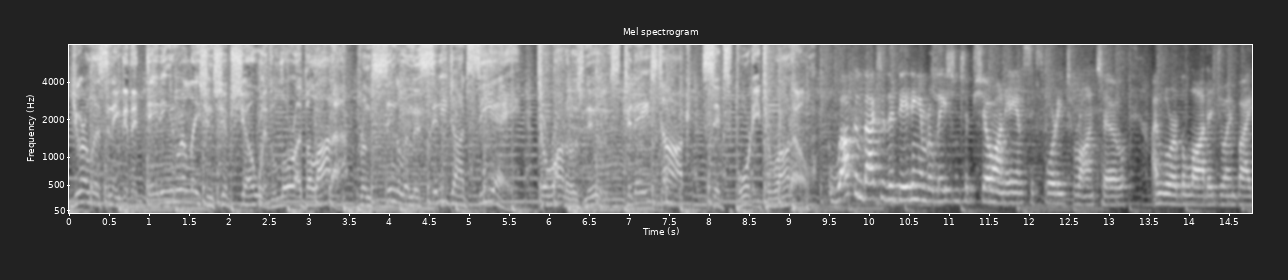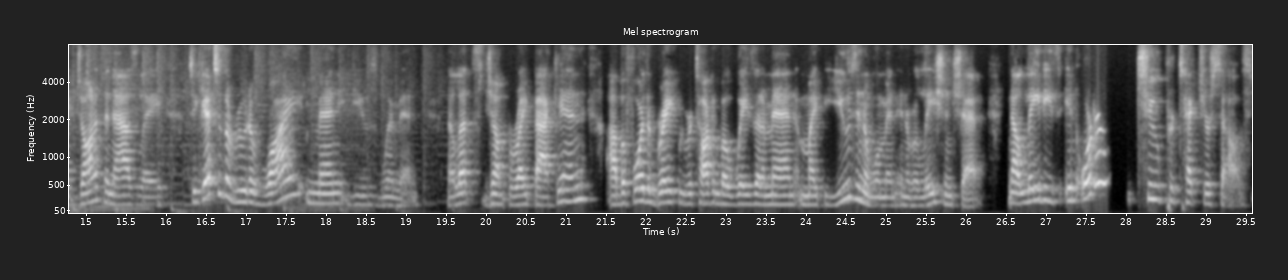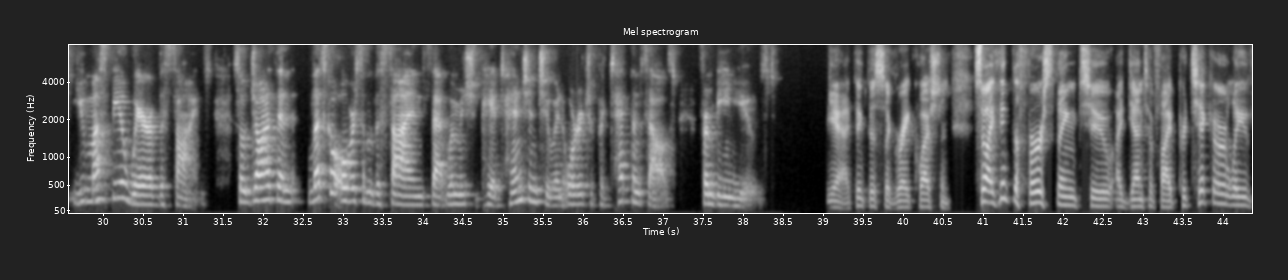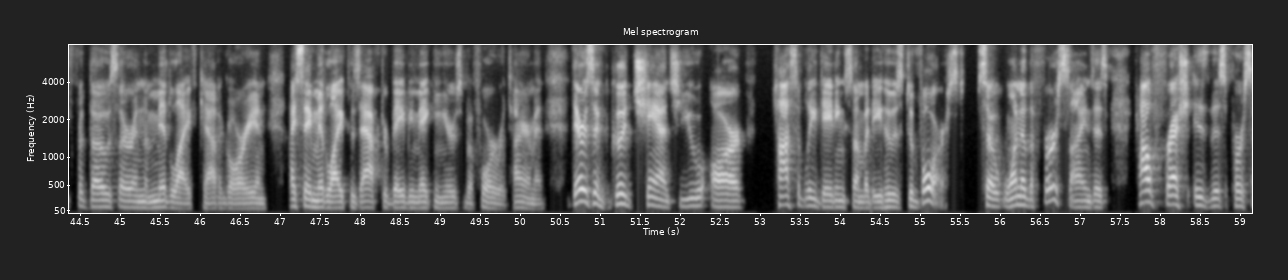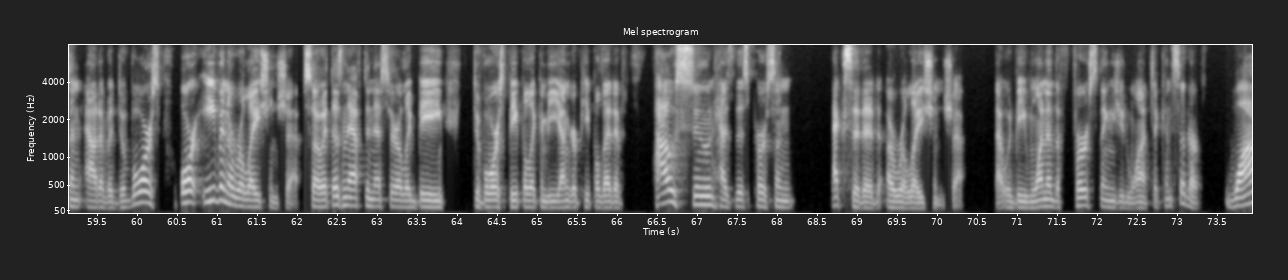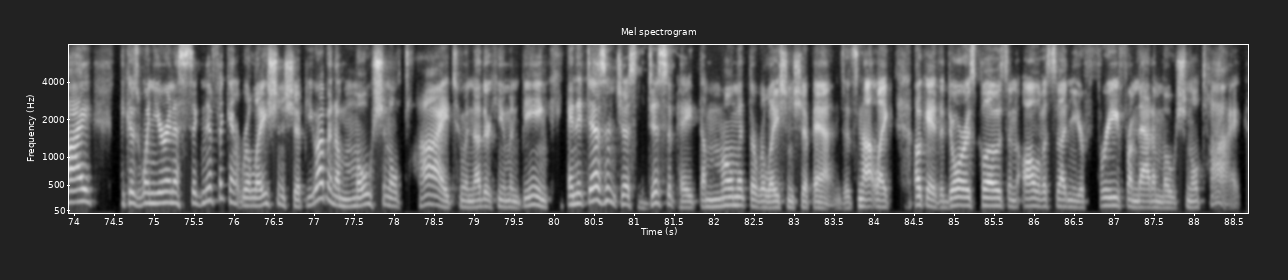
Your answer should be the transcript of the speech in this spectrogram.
You're listening to the Dating and Relationship Show with Laura Bilotta from singleinthecity.ca. Toronto's news. Today's talk, 640 Toronto. Welcome back to the Dating and Relationship Show on AM 640 Toronto. I'm Laura Bilotta, joined by Jonathon Aslay to get to the root of why men use women. Now, let's jump right back in. Uh, before the break, we were talking about ways that a man might be using a woman in a relationship. Now, ladies, in order to protect yourselves, you must be aware of the signs. So, Jonathon, let's go over some of the signs that women should pay attention to in order to protect themselves from being used. Yeah, I think this is a great question. So, I think the first thing to identify, particularly for those that are in the midlife category, and I say midlife is after baby making years before retirement, there's a good chance you are possibly dating somebody who's divorced. So, one of the first signs is how fresh is this person out of a divorce or even a relationship? So, it doesn't have to necessarily be divorced people, it can be younger people that have. How soon has this person exited a relationship. That would be one of the first things you'd want to consider. Why? Because when you're in a significant relationship, you have an emotional tie to another human being, and it doesn't just dissipate the moment the relationship ends. It's not like, okay, the door is closed and all of a sudden you're free from that emotional tie.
